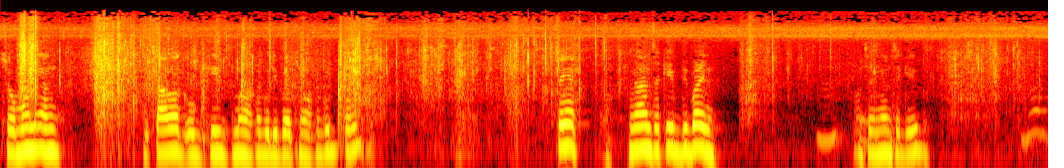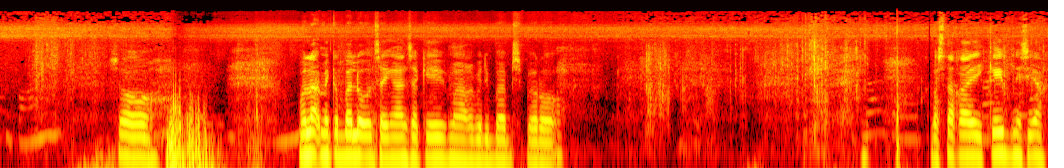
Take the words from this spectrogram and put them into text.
So mo ang itawag og cave mga ka-goodie vibes, mga ka-good vibes. Tingit, ngan sa cave divine. Ang sa ngan sa cave. So, wala may kabaloon sa ngan sa cave mga vibes pero basta kay cave ni siya.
